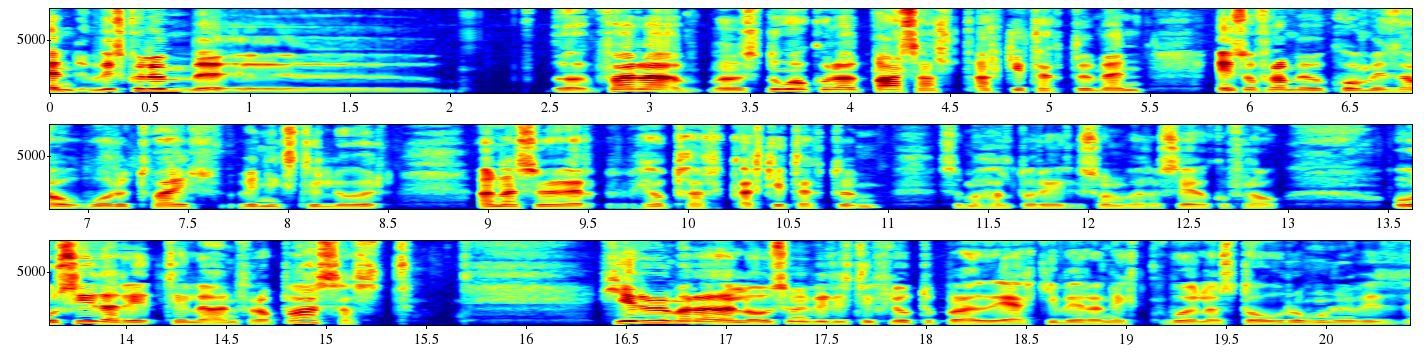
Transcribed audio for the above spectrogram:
En við skulum uh, fara að snúa okkur að basalt arkitektum en eins og fram hefur komið þá voru tvær vinningstilugur annars vegar hjá Tark arkitektum sem að Haldur Eiríksson var að segja okkur frá og síðari til aðan frá basalt. Hér erum að ræða lóð sem er virðist í fljótu bræði, ekki vera neitt voðilega stór og hún er við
